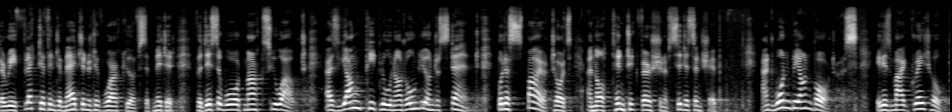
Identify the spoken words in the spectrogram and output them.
The reflective and imaginative work you have submitted for this award marks you out as young people who not only understand but aspire towards an authentic version of citizenship and one beyond borders. It is my great hope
